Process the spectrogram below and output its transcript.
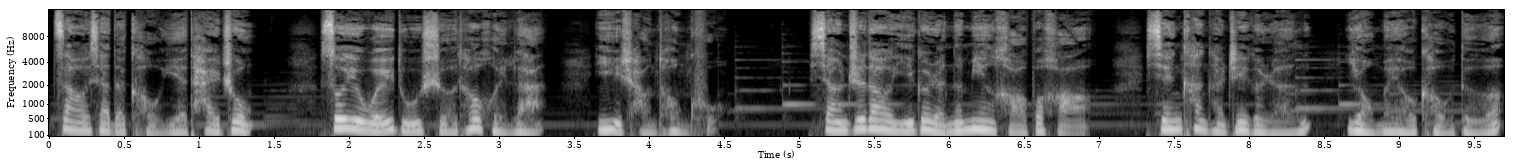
造下的口业太重，所以唯独舌头会烂，异常痛苦。想知道一个人的命好不好，先看看这个人有没有口德。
